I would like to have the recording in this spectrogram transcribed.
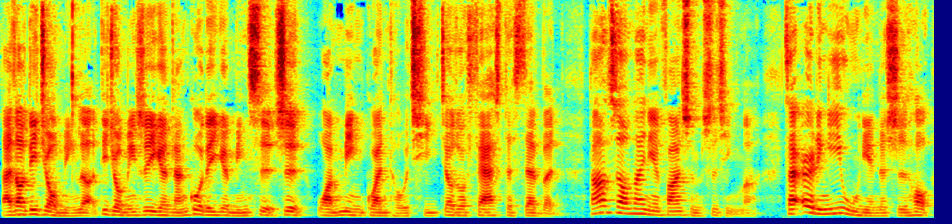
来到第九名了，第九名是一个难过的一个名次，是《亡命关头七》，叫做《Fast Seven》。大家知道那一年发生什么事情吗？在二零一五年的时候，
